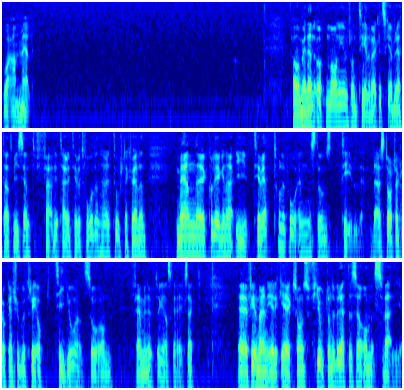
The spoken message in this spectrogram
och anmäl. Ja, med den uppmaningen från Televerket ska jag berätta att vi sänt färdigt här i TV2 den här torsdagskvällen. Men eh, kollegorna i TV1 håller på en stund till. Där startar klockan 23.10, alltså om fem minuter ganska exakt. Eh, filmaren Erik Erikssons fjortonde berättelse om Sverige.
